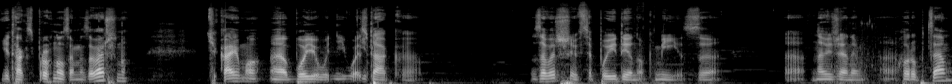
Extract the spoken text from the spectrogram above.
І так, з прогнозами завершено. Чекаємо е, бою в одній восьмій. І так, е, завершився поєдинок мій з е, навіженим горобцем.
